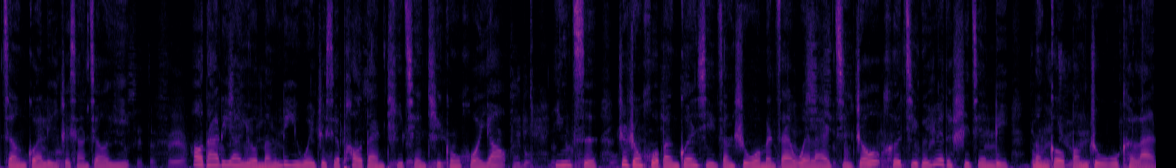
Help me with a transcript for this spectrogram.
将管理这项交易。澳大利亚有能力为这些炮弹提前提供火药，因此，这种伙伴关系将使我们在未来几周和几个月的时间里能够帮助乌克兰。”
